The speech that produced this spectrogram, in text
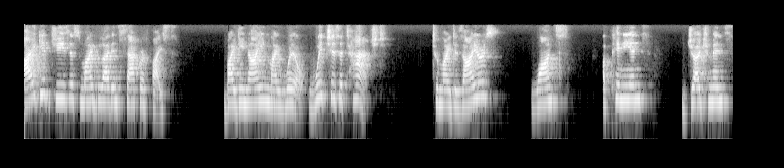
I give Jesus my blood in sacrifice by denying my will, which is attached to my desires, wants, opinions, judgments,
